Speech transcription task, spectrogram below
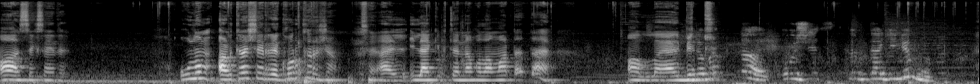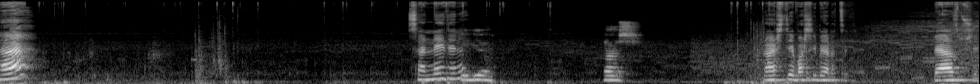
Aa 87. Oğlum arkadaşlar rekor kıracağım. yani İlla ki bir tane falan vardı da. Allah yani bir... Bak da o jet bir daha geliyor mu? He? Sen neydin? Geliyor. Yaş. Rush diye başka bir yaratık. Beyaz bir şey.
